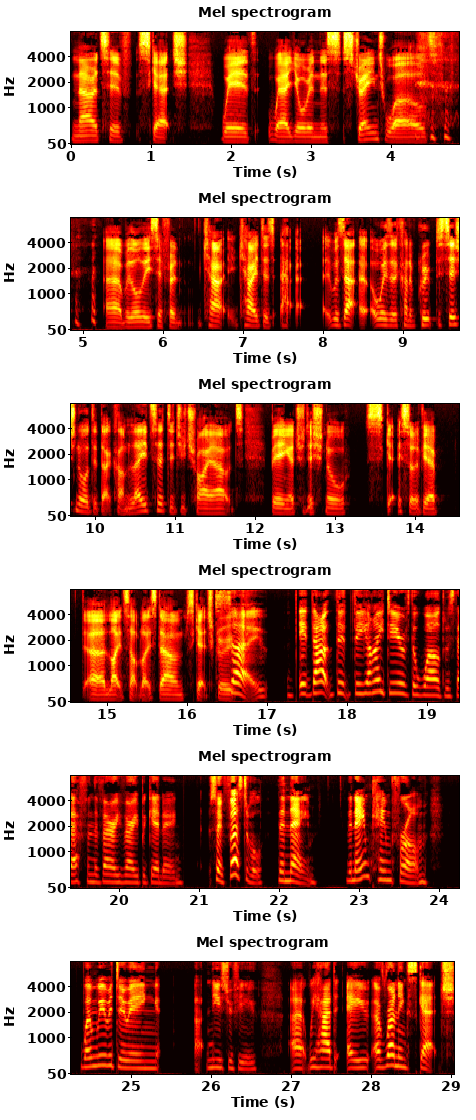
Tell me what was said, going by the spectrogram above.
narrative sketch with where you're in this strange world uh with all these different char- characters was that always a kind of group decision or did that come later did you try out being a traditional ske- sort of yeah uh, lights up lights down sketch group So, it, that the, the idea of the world was there from the very, very beginning. So, first of all, the name. The name came from when we were doing uh, NewsRevue. Uh, we had a, a running sketch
